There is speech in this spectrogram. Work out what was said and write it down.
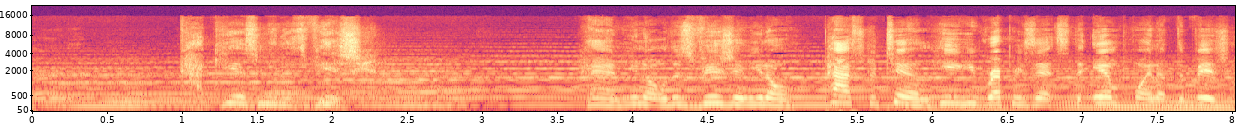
third. God gives me this vision. And you know, this vision, you know, Pastor Tim, he, he represents the end point of the vision,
